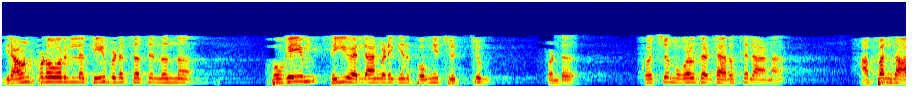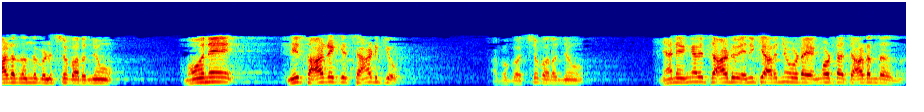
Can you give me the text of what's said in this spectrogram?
ഗ്രൗണ്ട് ഫ്ലോറിലെ തീപിടുത്തത്തിൽ നിന്ന് പുകയും തീയും എല്ലാം കൂടി ഇങ്ങനെ പൊങ്ങി ചുറ്റും ഉണ്ട് കൊച്ചു മുകളിലത്തെ ടെറസിലാണ് അപ്പൻ താഴെ നിന്ന് വിളിച്ചു പറഞ്ഞു മോനെ നീ താഴേക്ക് ചാടിക്കോ. അപ്പൊ കൊച്ചു പറഞ്ഞു ഞാൻ എങ്ങനെ ചാടും? എനിക്ക് അറിഞ്ഞുകൂടെ എങ്ങോട്ടാ ചാടേണ്ടതെന്ന്.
